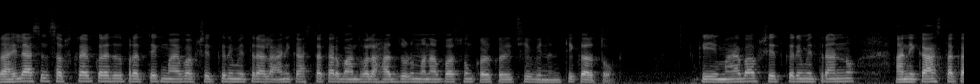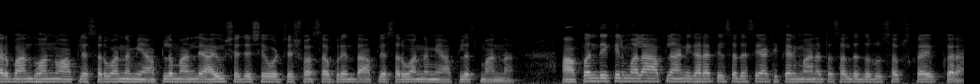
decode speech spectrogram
राहिला असेल सबस्क्राईब करायचं तर प्रत्येक मायबाप शेतकरी मित्राला आणि कास्तकार बांधवाला हात जोडून मनापासून कळकळीची विनंती करतो. की मायबाप शेतकरी मित्रांनो आणि कास्तकार बांधवांनो आपल्या सर्वांना मी आपलं मानले आयुष्याच्या शेवटच्या श्वासापर्यंत आपल्या सर्वांना मी आपलंच मानणार. आपण देखील मला आपलं आणि घरातील सदस्य या ठिकाणी मानत असाल तर जरूर सबस्क्राईब करा.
